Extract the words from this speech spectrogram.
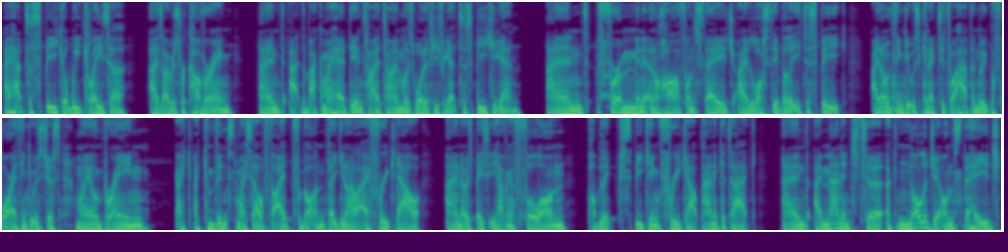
I had to speak a week later as I was recovering. And at the back of my head, the entire time was, what if you forget to speak again? And for a minute and a half on stage, I lost the ability to speak. I don't think it was connected to what happened the week before. I think it was just my own brain. I, I convinced myself that I'd forgotten that, you know, I freaked out and I was basically having a full on public speaking freak out panic attack. And I managed to acknowledge it on stage,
